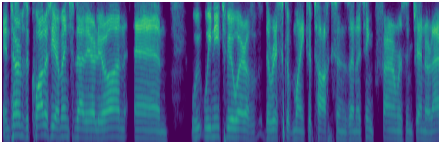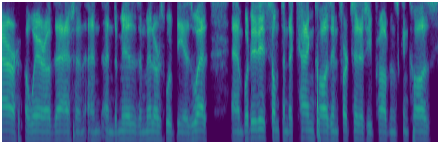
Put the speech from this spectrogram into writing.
In terms of quality, I mentioned that earlier on. Um, we, we need to be aware of the risk of mycotoxins, and I think farmers in general are aware of that, and, and, and the mills and millers would be as well. Um, but it is something that can cause infertility problems, can cause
